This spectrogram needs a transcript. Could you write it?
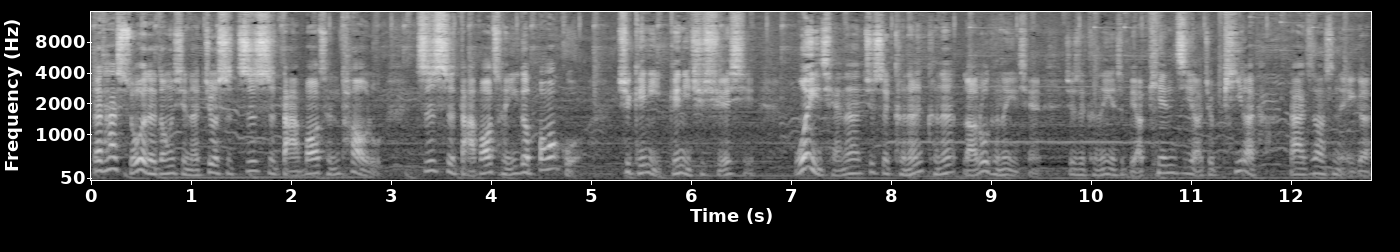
那它所有的东西呢，就是知识打包成套路，知识打包成一个包裹，去给你给你去学习。我以前呢，就是可能可能老陆可能以前就是可能也是比较偏激啊，就批了他。大家知道是哪一个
